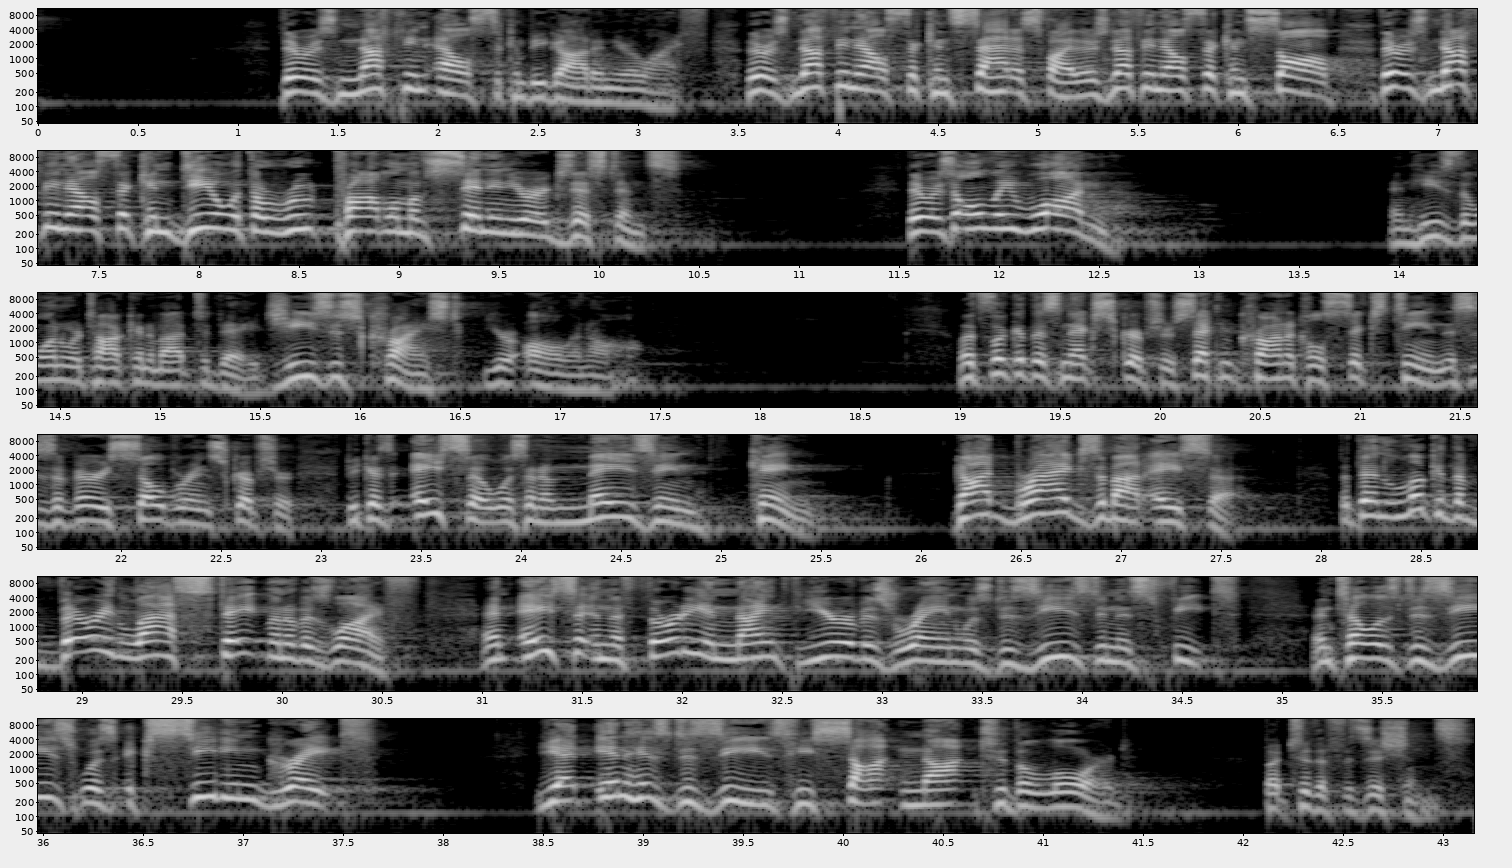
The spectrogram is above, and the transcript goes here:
There is nothing else that can be God in your life. There is nothing else that can satisfy. There's nothing else that can solve. There is nothing else that can deal with the root problem of sin in your existence. There is only one, and He's the one we're talking about today Jesus Christ, your all in all. Let's look at this next scripture, Second Chronicles 16. This is a very sobering scripture because Asa was an amazing king. God brags about Asa. But then look at the very last statement of his life. And Asa, in the 30 and ninth year of his reign, was diseased in his feet until his disease was exceeding great. Yet in his disease he sought not to the Lord, but to the physicians.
